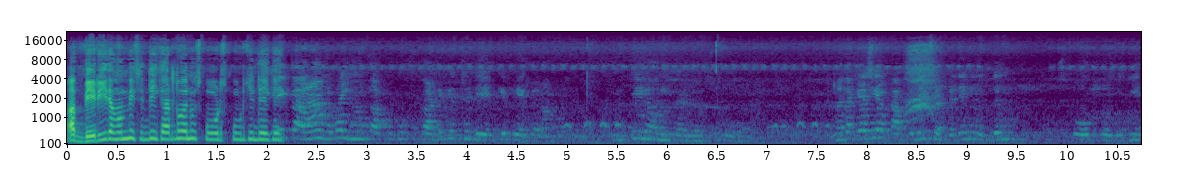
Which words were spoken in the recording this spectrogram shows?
ਆ ਬੇਰੀ ਤਾਂ ਮੰਮੀ ਸਿੱਧੀ ਕਰ ਦੋ ਇਹਨੂੰ ਸਪੋਰਟ ਸਪੋਰਟ ਚ ਦੇ ਕੇ ਕਰਾਂਗੇ ਭਾਈ ਹੁਣ ਕੱਪ ਕੁੱਪ ਕੱਢ ਕੇ ਉੱਥੇ ਦੇਖ ਕੇ ਫੇਰ ਕਰਾਂਗੇ ਮਿੱਟੀ ਲਾਉਣੀ ਪੈਣੀ ਮੈਂ ਤਾਂ ਕਿਹਾ ਸੀ ਆ ਕੱਪ ਦੇ ਛੱਡ ਦੇਣੀ ਉਧਰ ਨੂੰ ਸਪੋਰਟ ਹੋ ਜੂਗੀ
